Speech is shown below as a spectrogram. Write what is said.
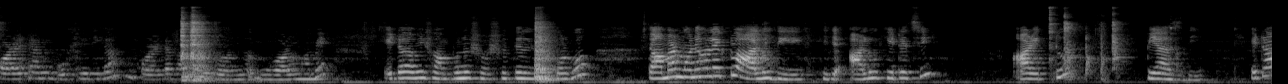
কড়াইটা আমি বসিয়ে দিলাম। কড়াইটা ভালো গরম গরম হবে। এটা আমি সম্পূর্ণ সর্ষের তেল দিয়ে করব। তো আমার মনে হলো একটু আলু দিই। এই যে আলু কেটেছি আর একটু পেঁয়াজ দিই। এটা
